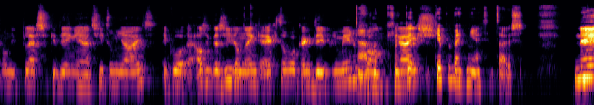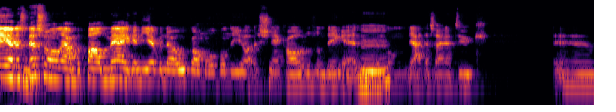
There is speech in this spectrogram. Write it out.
van die plastic dingen. Ja, het ziet er niet uit. Ik word, als ik dat zie, dan denk ik echt, daar word ik echt deprimerend Ja, van. kip- kippen ben ik niet echt in thuis. Nee, ja, dat is best wel ja, een bepaald merk. En die hebben nou ook allemaal van die snackhouders en dingen. En, Mhm. en dan, ja, daar zijn natuurlijk ehm,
